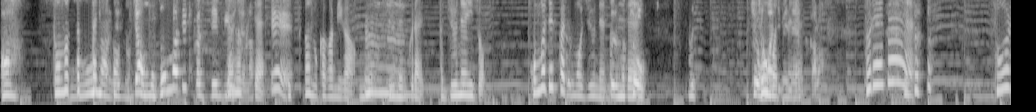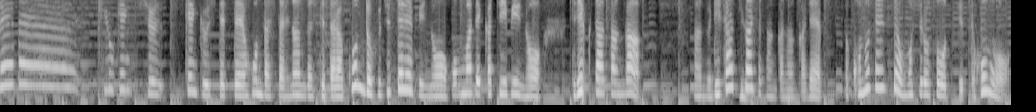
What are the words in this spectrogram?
あそのたったなんです。ねじゃあもう本場でっかデビューじゃなくじゃなて一番の鏡がもううん10年くらい、あ10年以上。ほんまでっかでもう10年なので、超超超真面目なやつ。からそれで、それで、企業研修、研究してて、本出したりなんだしてたら、今度フジテレビのほんまでっか TV のディレクターさんが、あの、リサーチ会社さんかなんかで、この先生面白そうって言って本を、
